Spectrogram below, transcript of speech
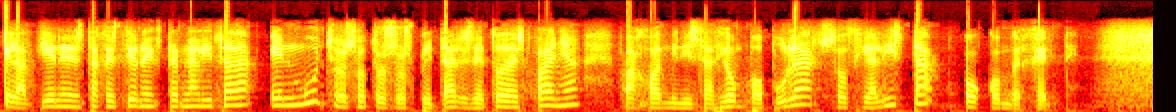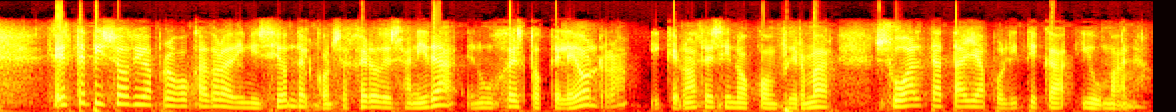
que la tienen esta gestión externalizada en muchos otros hospitales de toda España bajo administración popular, socialista o convergente. Este episodio ha provocado la dimisión del consejero de Sanidad en un gesto que le honra y que no hace sino confirmar su alta talla política y humana.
